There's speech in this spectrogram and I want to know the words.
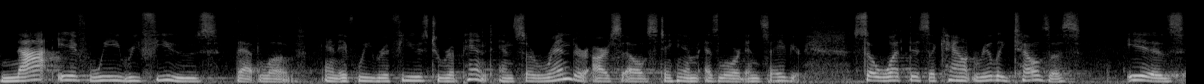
Not if we refuse that love and if we refuse to repent and surrender ourselves to Him as Lord and Savior. So, what this account really tells us is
